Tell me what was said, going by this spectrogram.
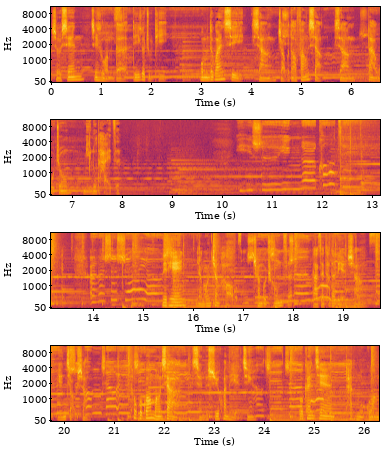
首先进入我们的第一个主题。我们的关系像找不到方向，像大雾中迷路的孩子。那天阳光正好穿过窗子，打在他的脸上、眼角上，透过光芒下显得虚幻的眼睛。我看见他的目光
